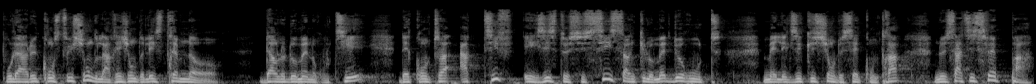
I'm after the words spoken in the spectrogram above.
pour la reconstruction de la région de l'extrême nord. Dans le domaine routier, des contrats actifs existent sur 600 km de route, mais l'exécution de ces contrats ne satisfait pas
